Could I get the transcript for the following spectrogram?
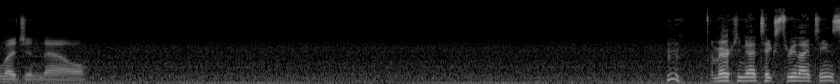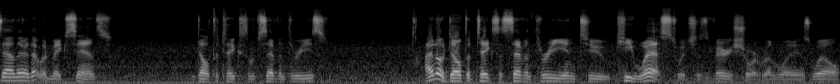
legend now. Hmm. American United takes 319s down there. That would make sense. Delta takes some 73s. I know Delta takes a 7-3 into Key West, which is a very short runway as well.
